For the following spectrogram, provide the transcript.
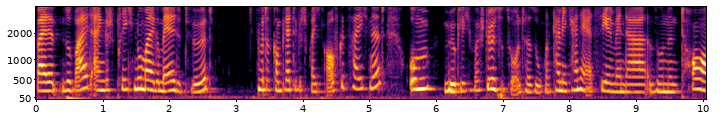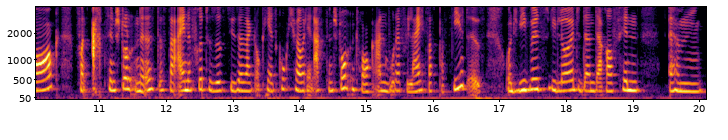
weil sobald ein Gespräch nur mal gemeldet wird, wird das komplette Gespräch aufgezeichnet, um mögliche Verstöße zu untersuchen. Kann mir keiner erzählen, wenn da so ein Talk von 18 Stunden ist, dass da eine Fritte sitzt, die sagt, okay, jetzt gucke ich mal den 18-Stunden-Talk an, wo da vielleicht was passiert ist. Und wie willst du die Leute dann daraufhin ähm,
